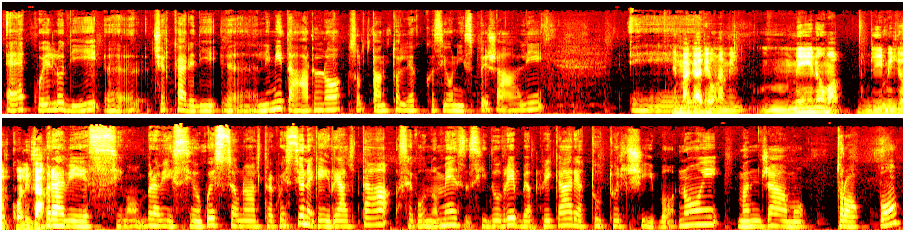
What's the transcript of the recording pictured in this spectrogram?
è quello di eh, cercare di eh, limitarlo soltanto alle occasioni speciali. E magari ha una mil- meno ma di miglior qualità. Bravissimo, bravissimo. Questa è un'altra questione che in realtà secondo me si dovrebbe applicare a tutto il cibo. Noi mangiamo troppo,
